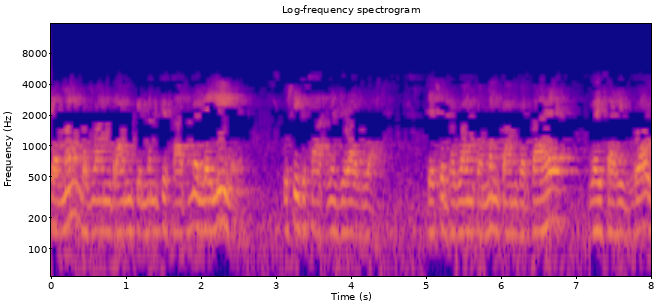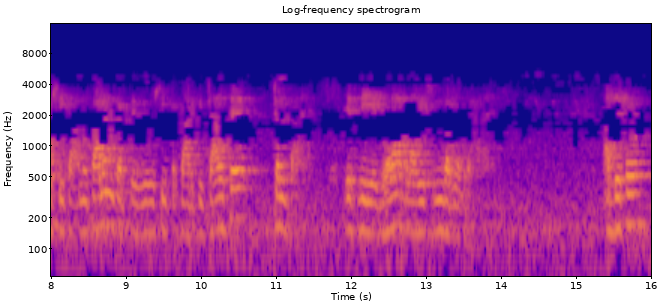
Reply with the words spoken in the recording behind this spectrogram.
का मन भगवान राम के मन के साथ में लयलीन है। उसी के साथ में जुड़ा हुआ है। जैसे भगवान का मन काम करता है, वैसा ही घोड़ा उसी का अनुपालन करते हुए उसी प्रकार की चाल से चलता है। इसलिए ये घोड़ा बड़ा ही सुंदर लग रहा है। अब देखो,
